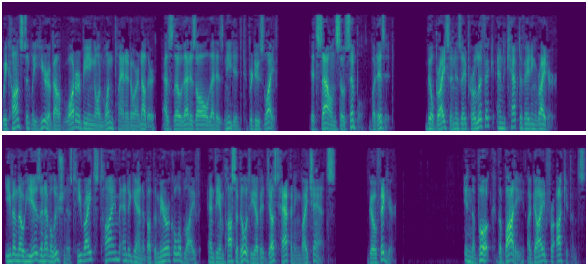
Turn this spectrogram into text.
We constantly hear about water being on one planet or another, as though that is all that is needed to produce life. It sounds so simple, but is it? Bill Bryson is a prolific and captivating writer. Even though he is an evolutionist, he writes time and again about the miracle of life and the impossibility of it just happening by chance. Go figure. In the book, The Body, A Guide for Occupants,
